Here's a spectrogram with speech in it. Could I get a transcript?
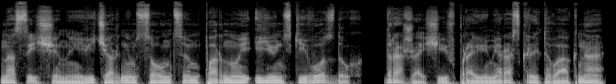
Насыщенный вечерним солнцем парной июньский воздух, дрожащий в проеме раскрытого окна,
